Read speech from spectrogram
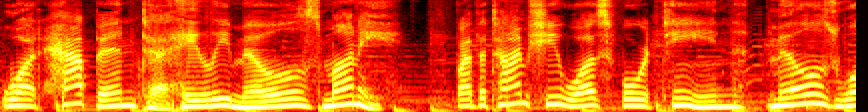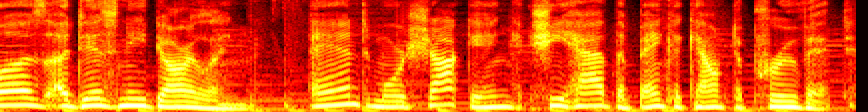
What happened to Hayley Mills' money? By the time she was 14, Mills was a Disney darling, and more shocking, she had the bank account to prove it.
